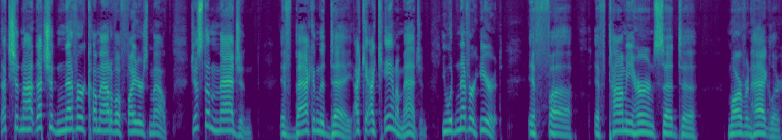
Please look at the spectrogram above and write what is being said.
That should not, that should never come out of a fighter's mouth. Just imagine if back in the day, I can't, I can't imagine, you would never hear it. If, uh, if Tommy Hearns said to Marvin Hagler,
